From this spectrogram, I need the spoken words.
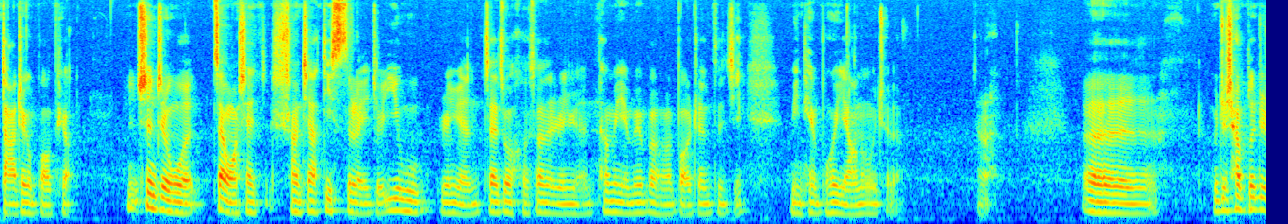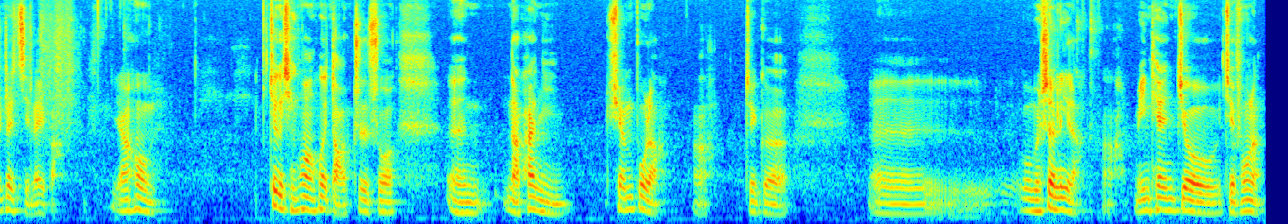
打这个包票，甚至我再往下上加第四类，就医务人员在做核酸的人员，他们也没有办法保证自己明天不会阳的，我觉得，啊，呃，我觉得差不多就这几类吧，然后。这个情况会导致说，嗯，哪怕你宣布了啊，这个，呃，我们胜利了啊，明天就解封了，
